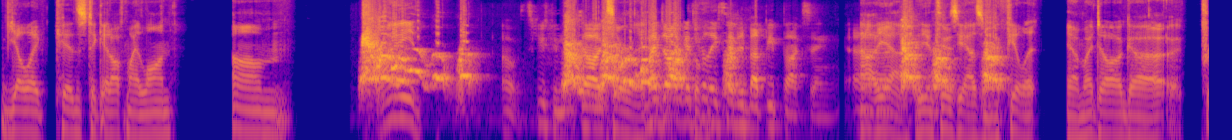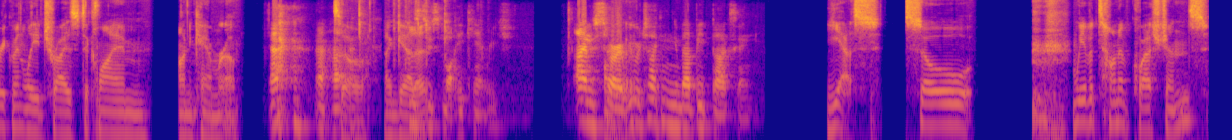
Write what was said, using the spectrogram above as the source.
yell at kids to get off my lawn. Um, I Oh, excuse me, my dog. Sorry. My dog gets really excited about beatboxing. Oh Uh, yeah, the enthusiasm. I feel it. Yeah, my dog uh, frequently tries to climb on camera, so I get He's it. too small. He can't reach. I'm sorry. Okay. We were talking about beatboxing. Yes. So we have a ton of questions,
